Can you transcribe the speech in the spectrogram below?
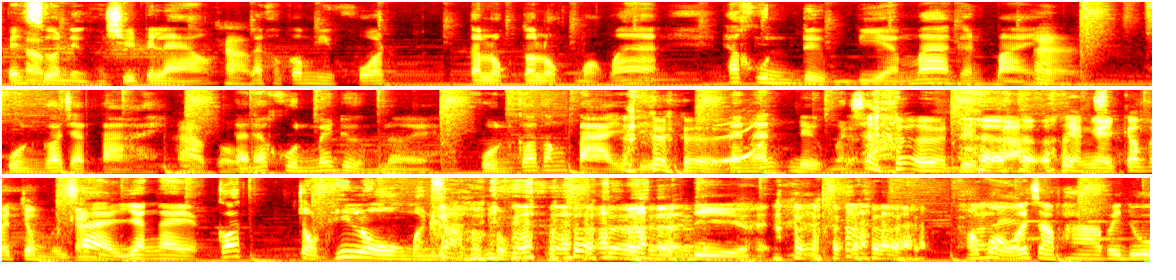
เป็นครับส่วนหนึ่งของชีวิตไปแล้ว ครับแล้วเขาก็มีโค้ดตลกตลกๆบอกว่า ถ้าคุณดื่มเบียร์มากเกินไปอ่าคุณก็จะตาย ครับผม แต่ถ้าคุณไม่ดื่มเลย คุณก็ต้องตายอยู่ดีเออดังนั้นดื่มมันซะ เออดื่มครับยังไงก็ไปจมเหมือนกั ใช่ ยังไงก็จบที่โรงเหมือนกันครับผม ดีเขาบอกว่าจะพาไปดู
